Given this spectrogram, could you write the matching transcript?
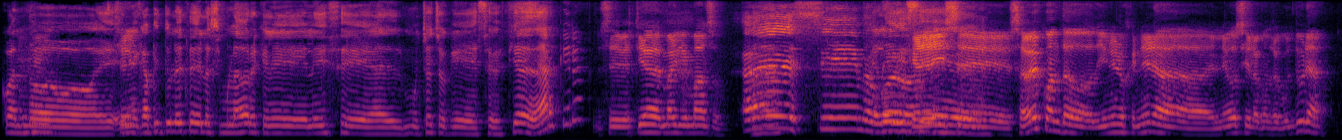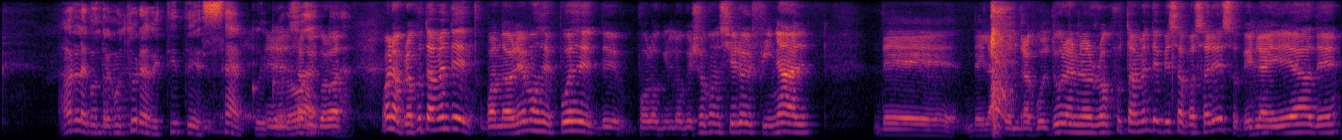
Cuando en el capítulo este de los simuladores que le, le dice al muchacho que se vestía de Dark, ¿era? Se vestía de Marilyn Manson. Eh, sí, me acuerdo. Que le dice, ¿sabes cuánto dinero genera el negocio de la contracultura? Ahora la contracultura es vestirte de saco y Eh, corbata. saco y corbata. Bueno, pero justamente cuando hablemos después de, de- por lo que, lo que yo considero el final de, de la contracultura en el rock, justamente empieza a pasar eso, que es la idea de,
